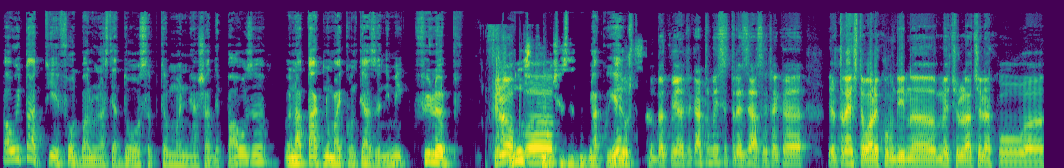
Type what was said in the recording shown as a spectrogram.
au uitat ei fotbalul în astea două săptămâni așa de pauză. În atac nu mai contează nimic. Philip Filip, nu știu ce se întâmplă cu el. Nu știu ce se întâmplă cu el. Cred că ar trebui să se trezească. Cred că el trăiește oarecum din uh, meciurile acelea cu uh,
